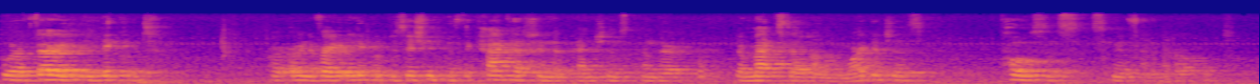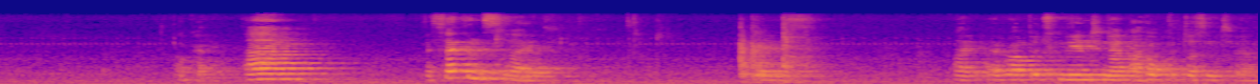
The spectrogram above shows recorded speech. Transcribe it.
who are very illiquid, or are in a very illiquid position because they can't cash in their pensions and they're they're maxed out on the mortgages, poses significant problems. Okay. Um, the second slide is, I, I robbed it from the internet, I hope it doesn't uh,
